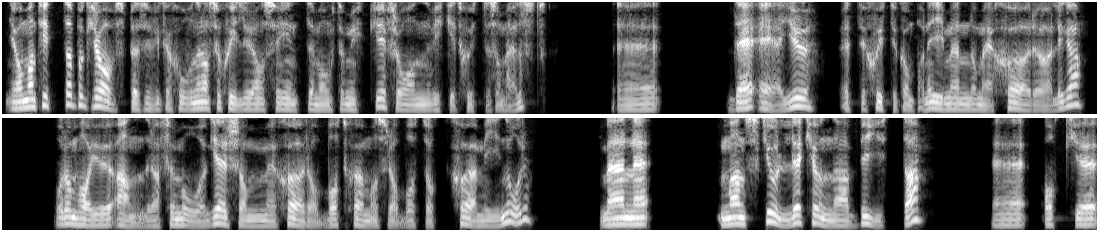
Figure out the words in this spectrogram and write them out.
Ja, om man tittar på kravspecifikationerna så skiljer de sig inte mångt och mycket från vilket skytte som helst. Eh, det är ju ett skyttekompani men de är sjörörliga och de har ju andra förmågor som sjörobot, sjömålsrobot och sjöminor. Men eh, man skulle kunna byta eh, och eh,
